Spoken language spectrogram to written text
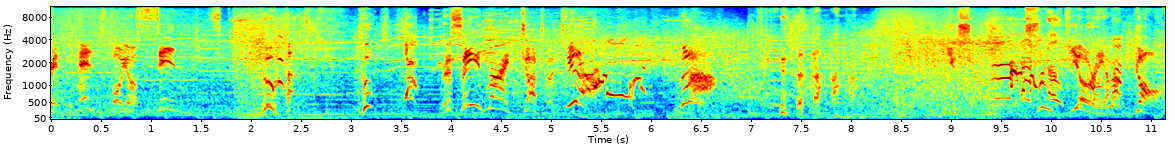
Repent for your sins! Receive my judgment! you shall true fury of a god!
